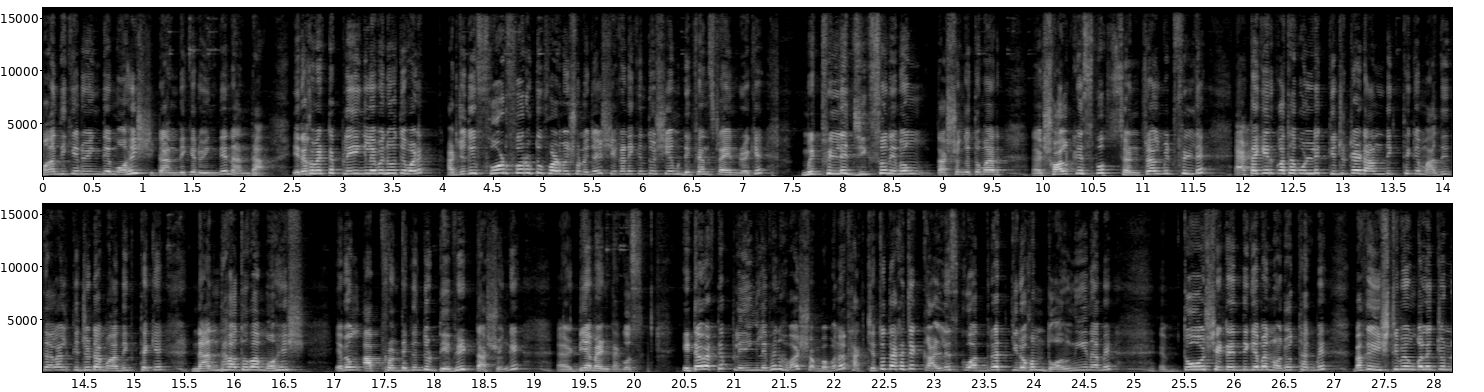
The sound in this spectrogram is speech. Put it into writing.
বাঁ দিকের উইং দিয়ে মহেশ ডান দিকের উইং দিয়ে নান্ধা এরকম একটা প্লেইং ইলেভেন হতে পারে। আর যদি ফোর ফোর টু ফরমেশনে যায়, সেখানে কিন্তু সেম ডিফেন্স লাইন রেখে মিডফিল্ডে জিকসন এবং তার সঙ্গে তোমার শল ক্রেসপো সেন্ট্রাল মিডফিল্ডে অ্যাটাকের কথা বললে কিছুটা ডান দিক থেকে মাদি তালাল, কিছুটা বাঁ দিক থেকে নান্ধা অথবা মহেশ এবং আপফ্রন্টে কিন্তু ডেভিড তার সঙ্গে ডিয়াম্যান্টাগোস এটাও একটা প্লেইং ইলেভেন হওয়ার সম্ভাবনা থাকছে। তো দেখা যাক কার্লেস কোয়াদ্রাত কীরকম দল নিয়ে নেবে তো সেটার দিকে এবার নজর থাকবে। বাকি ইস্টবেঙ্গলের জন্য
